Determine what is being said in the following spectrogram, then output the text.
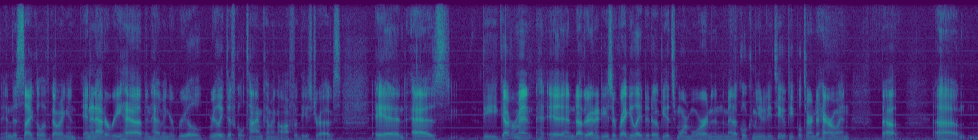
in this cycle of going in, in and out of rehab and having a real, really difficult time coming off of these drugs, and as the government and other entities have regulated opiates more and more, and in the medical community too, people turn to heroin. About um,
